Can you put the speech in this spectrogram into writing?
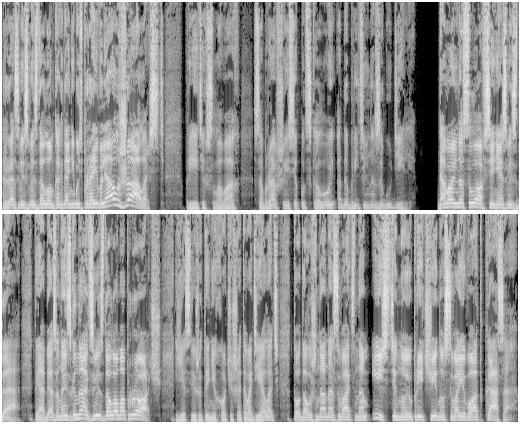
Разве звездолом когда-нибудь проявлял жалость?» При этих словах собравшиеся под скалой одобрительно загудели. «Довольно слов, синяя звезда! Ты обязана изгнать звездолома прочь! Если же ты не хочешь этого делать, то должна назвать нам истинную причину своего отказа!»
